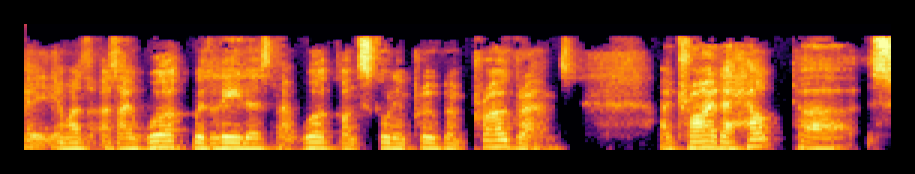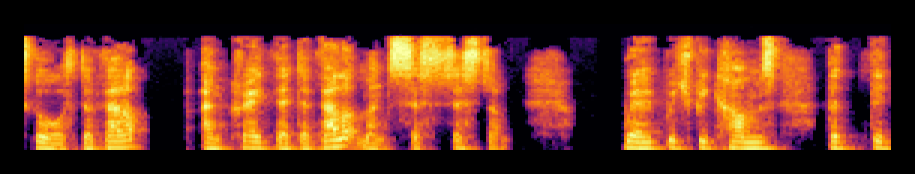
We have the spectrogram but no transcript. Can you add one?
as I work with leaders and I work on school improvement programs, I try to help uh, schools develop and create their development system, where, which becomes the, the,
